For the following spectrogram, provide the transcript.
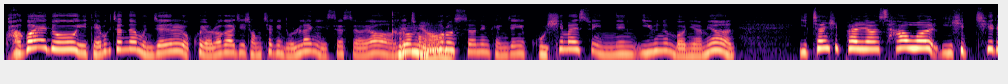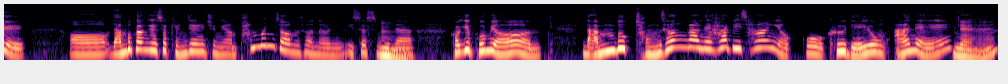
과거에도 이 대북 전단 문제를 놓고 여러 가지 정책의 논란이 있었어요. 그런데 정부로서는 굉장히 고심할 수 있는 이유는 뭐냐면 2018년 4월 27일 어, 남북 관계에서 굉장히 중요한 판문점 선언이 있었습니다. 음. 거기 보면 남북 정상 간의 합의 사항이었고 그 내용 안에 네.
